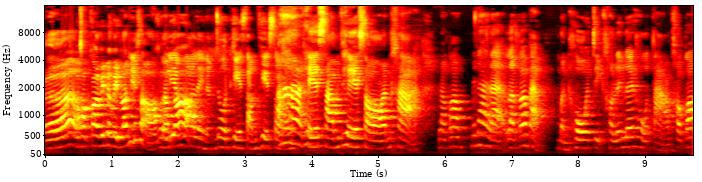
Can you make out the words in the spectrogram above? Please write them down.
เออพอก่อนวิตามินรอบที่สองเราแล้วเรียกก็ว่าอะไรนะโดนเทซ้ำเทซ้อนอ่าเทซ้ำเทซ้อนค่ะแล้วก็ไม่ได้แล้วแล้วก็แบบเหมือนโทรจิกเขาเรื่อยๆโทรตามเขาก็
